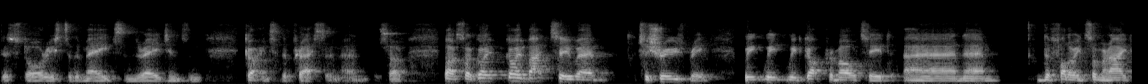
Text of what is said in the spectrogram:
the stories to the mates and their agents and got into the press. And, and so, so going, going back to, um, to Shrewsbury, we, we, we'd got promoted and um, the following summer I'd,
